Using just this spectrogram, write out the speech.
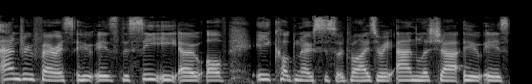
Andrew Freris, who is the CEO of Ecognosis Advisory, and Le Xia, who is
